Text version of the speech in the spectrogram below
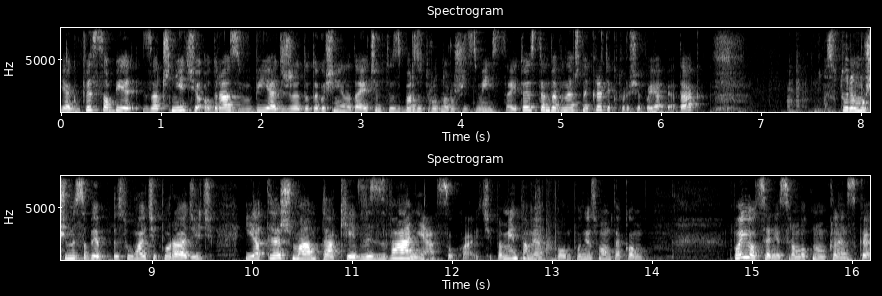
jak Wy sobie zaczniecie od razu wbijać, że do tego się nie nadajecie, to jest bardzo trudno ruszyć z miejsca. I to jest ten wewnętrzny krytyk, który się pojawia, tak? z którym musimy sobie, słuchajcie, poradzić. I ja też mam takie wyzwania, słuchajcie. Pamiętam, jak po- poniosłam taką, w mojej ocenie, sromotną klęskę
